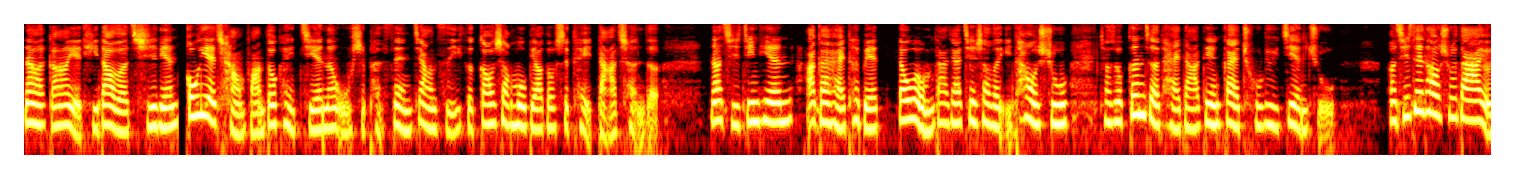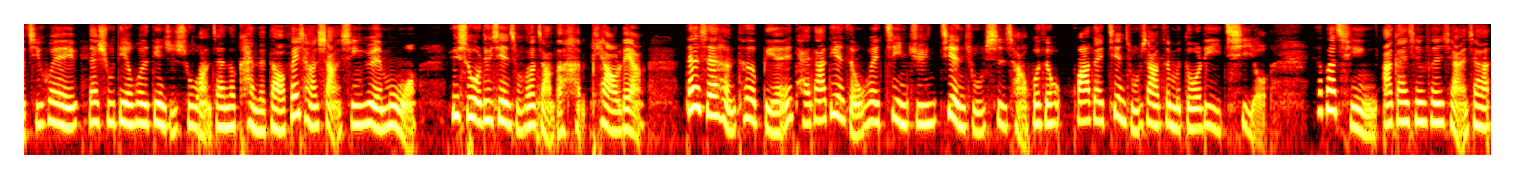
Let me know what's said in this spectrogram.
那刚刚也提到了，其实连工业厂房都可以节能五十 percent 这样子一个高效目标都是可以达成的。那其实今天阿甘还特别要为我们大家介绍的一套书，叫做《跟着台达电盖出绿建筑》。呃，其实这套书大家有机会在书店或者电子书网站都看得到，非常赏心悦目哦。因为所有绿建筑都长得很漂亮，但是也很特别。诶，台达电怎么会进军建筑市场，或者花在建筑上这么多力气哦？要不要请阿甘先分享一下，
